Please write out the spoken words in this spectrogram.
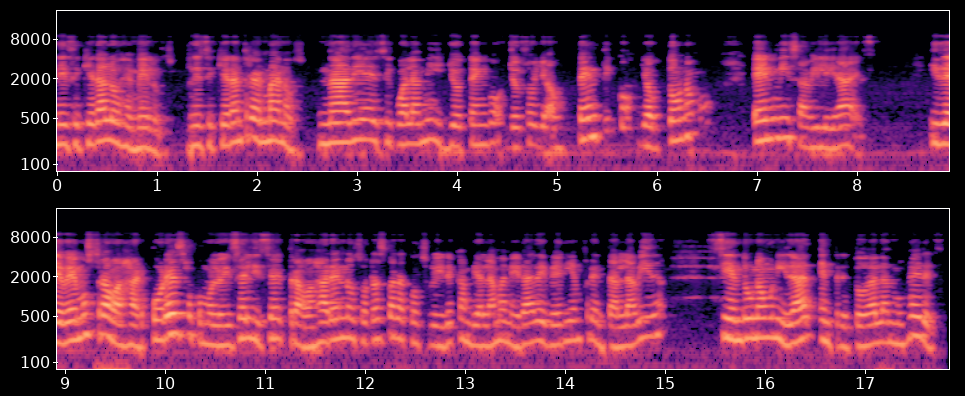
Ni siquiera los gemelos, ni siquiera entre hermanos, nadie es igual a mí. Yo tengo, yo soy auténtico y autónomo en mis habilidades y debemos trabajar por eso, como lo dice Elise, trabajar en nosotras para construir y cambiar la manera de ver y enfrentar la vida, siendo una unidad entre todas las mujeres.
